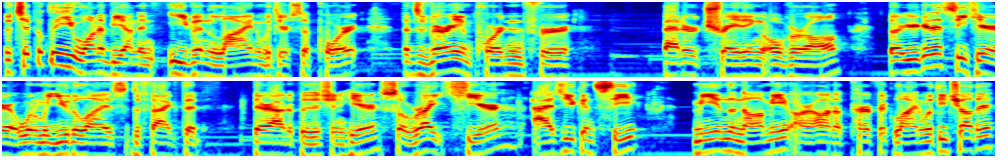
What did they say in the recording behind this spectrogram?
So typically you want to be on an even line with your support. That's very important for better trading overall. So you're going to see here when we utilize the fact that they're out of position here. So right here, as you can see, me and the Nami are on a perfect line with each other.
